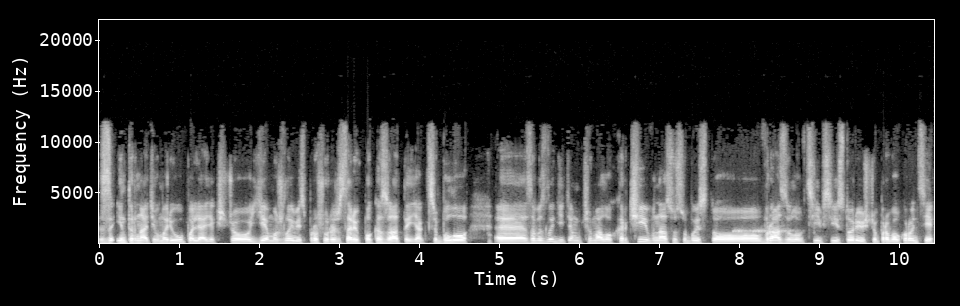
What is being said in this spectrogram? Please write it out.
з інтернатів Маріуполя. Якщо є можливість, прошу режисерів показати, як це було. Завезли дітям чимало харчів. Нас особисто вразило в цій всій історії, що правоохоронці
